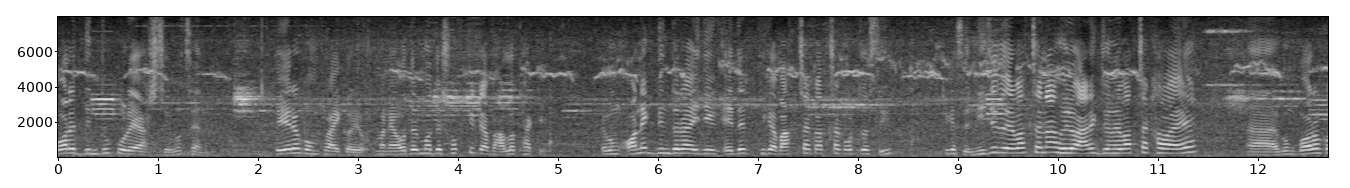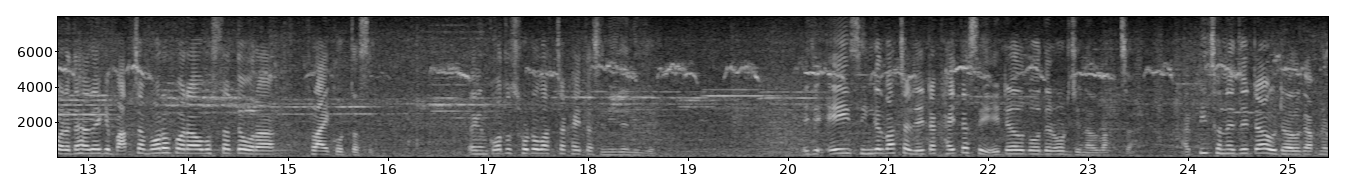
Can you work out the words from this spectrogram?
পরের দিন দুপুরে আসছে, বুঝছেন? তো এরকম ফ্রাই করে মানে ওদের মধ্যে শক্তিটা ভালো থাকে। এবং অনেক দিন ধরে এই যে এদের থেকে বাচ্চা কাচ্চা করতেছি, ঠিক আছে? নিজেদের বাচ্চা না হইলেও আরেকজনের বাচ্চা খাওয়ায় এবং বড় করে, দেখা যায় কি বাচ্চা বড় করা অবস্থাতে ওরা ফ্লাই করতেছে। দেখেন কত ছোট বাচ্চা খাইতেছে নিজে নিজে। এই যে এই সিঙ্গেল বাচ্চা যেটা খাইতেছে এটা ওদের অরিজিনাল বাচ্চা। আর পিছনে যেটা, ওইটা হলো আপনার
